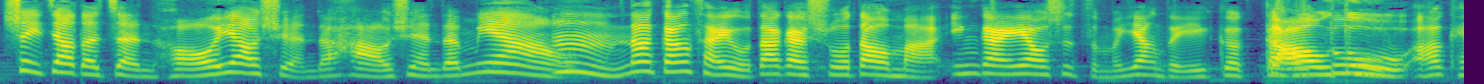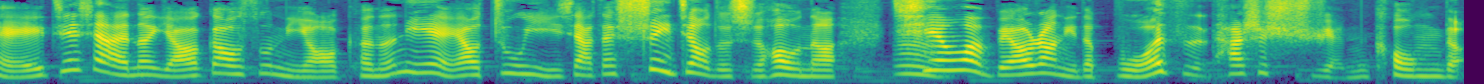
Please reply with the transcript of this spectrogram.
睡觉的枕头要选的好，选的妙。嗯，那刚才有大概说到嘛，应该要是怎么样的一个高度？OK，接下来呢也要告诉你哦，可能你也要注意一下，在睡觉的时候呢，千万不要让你的脖子它是悬空的。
